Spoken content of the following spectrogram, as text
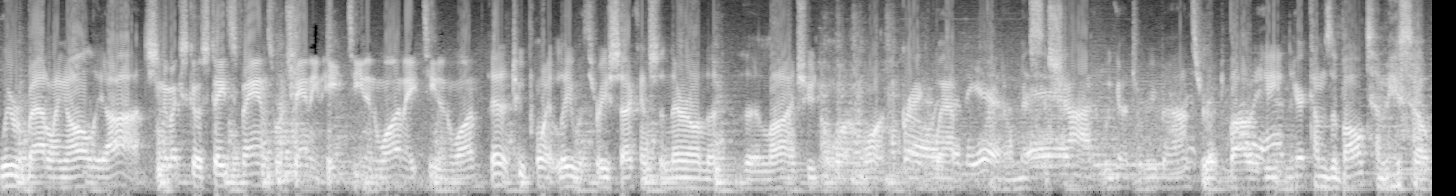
We were battling all the odds. New Mexico State's fans were chanting 18 and 1, 18 and 1. They had a two point lead with three seconds, and they're on the, the line shooting one and one. Greg Webb, you know, miss the shot. We got to rebound, threw it to Bobby Heat. And here comes the ball to me. So,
